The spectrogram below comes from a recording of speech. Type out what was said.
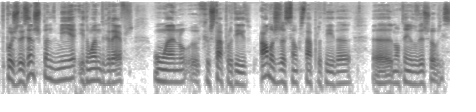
depois de dois anos de pandemia e de um ano de greves, um ano que está perdido. Há uma geração que está perdida, eh, não tenho dúvidas sobre isso.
